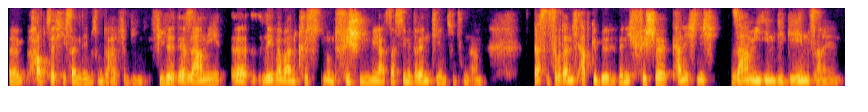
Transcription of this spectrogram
äh, hauptsächlich seinen Lebensunterhalt verdient. Viele der Sami äh, leben aber an Küsten und fischen mehr, als dass sie mit Rentieren zu tun haben. Das ist aber dann nicht abgebildet. Wenn ich fische, kann ich nicht Sami-indigen sein.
